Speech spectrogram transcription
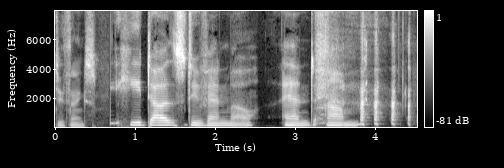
do things. He does do Venmo, and um,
